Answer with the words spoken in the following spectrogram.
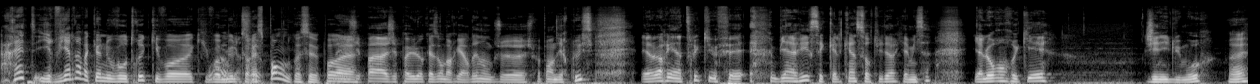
arrête, il reviendra avec un nouveau truc qui va, qui va mieux le correspondre, quoi. C'est pas. Euh, J'ai pas, j'ai pas eu l'occasion de regarder, donc je, je peux pas en dire plus. Et alors, il y a un truc qui me fait bien rire, c'est quelqu'un sur Twitter qui a mis ça. Il y a Laurent Ruquier, génie de l'humour, Ouais,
